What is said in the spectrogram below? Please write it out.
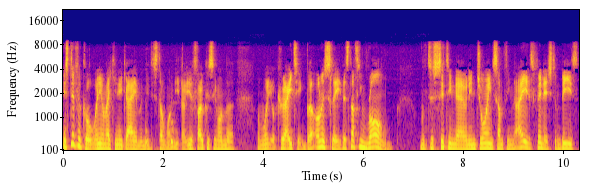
it's difficult when you're making a game and you just don't want you know you're focusing on the on what you're creating. But honestly, there's nothing wrong just sitting there and enjoying something that A is finished and B is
